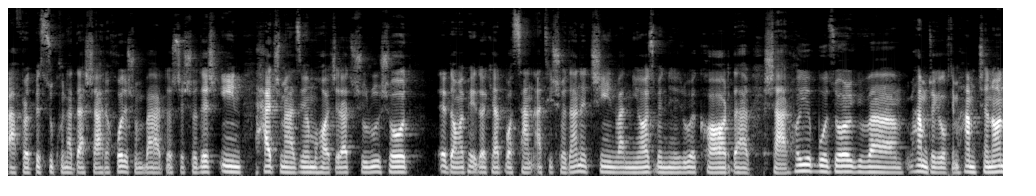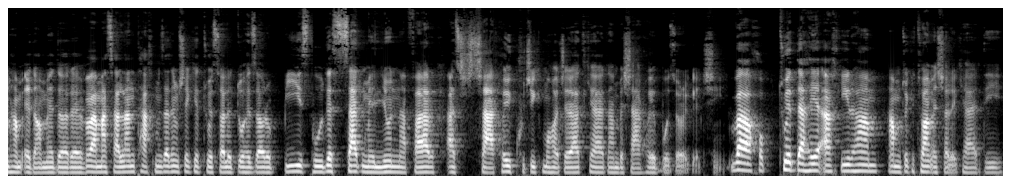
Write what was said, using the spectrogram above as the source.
افراد به سکونت در شهر خودشون برداشته شدش این حجم عظیم مهاجرت شروع شد. ادامه پیدا کرد با صنعتی شدن چین و نیاز به نیروی کار در شهرهای بزرگ و همونطور که گفتیم همچنان هم ادامه داره و مثلا تخمین زده میشه که توی سال 2020 حدود 100 میلیون نفر از شهرهای کوچیک مهاجرت کردن به شهرهای بزرگ چین. و خب توی دهه اخیر هم همونطور که تو هم اشاره کردی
